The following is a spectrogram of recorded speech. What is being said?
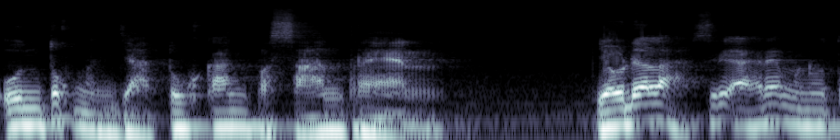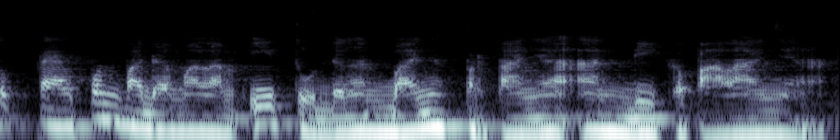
untuk menjatuhkan pesantren. Ya udahlah, Sri akhirnya menutup telepon pada malam itu dengan banyak pertanyaan di kepalanya.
